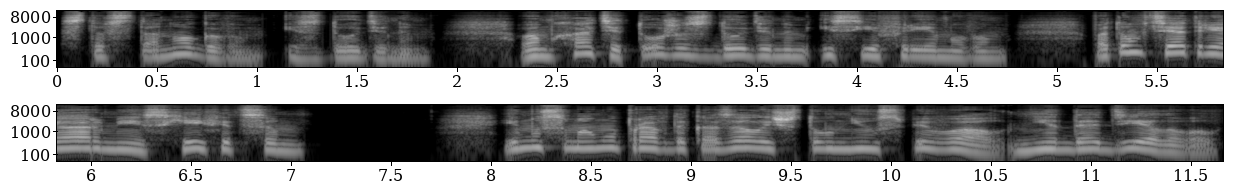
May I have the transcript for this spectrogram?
с Товстоноговым и с Додиным, в Амхате тоже с Додиным и с Ефремовым, потом в театре армии с Хейфицем Ему самому, правда, казалось, что он не успевал, не доделывал,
